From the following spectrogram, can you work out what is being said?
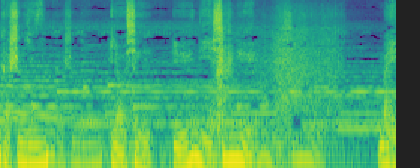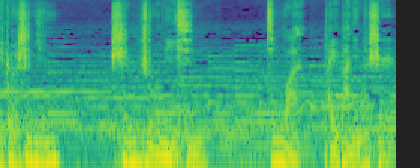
个声音，有幸与你相遇。每个声音深入你心。今晚陪伴您的是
